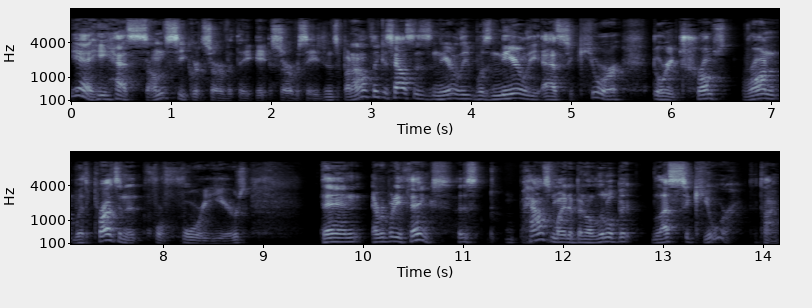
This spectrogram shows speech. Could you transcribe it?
yeah, he has some Secret Service agents, but I don't think his house is nearly was nearly as secure during Trump's run with president for four years than everybody thinks. His house might have been a little bit less secure at the time.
